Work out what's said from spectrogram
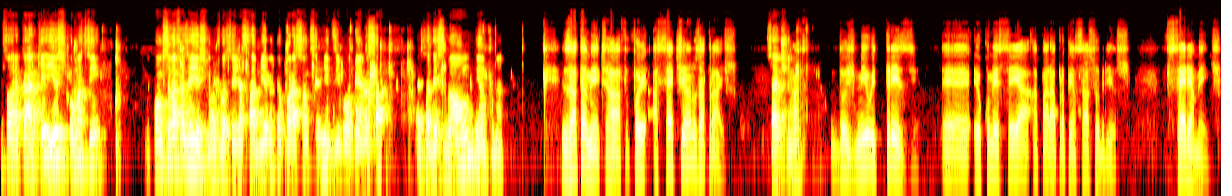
e falaram, cara, que isso? Como assim? Como você vai fazer isso? Mas você já sabia no teu coração que você vinha desenvolvendo essa, essa decisão há um tempo, né? Exatamente, Rafa. Foi há sete anos atrás. Sete anos. Em 2013, é, eu comecei a, a parar para pensar sobre isso, seriamente.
